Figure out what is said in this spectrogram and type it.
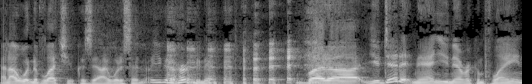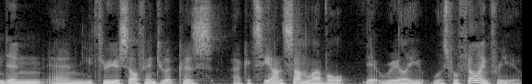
And I wouldn't have let you because I would have said, "No, you're going to hurt me, man." but uh, you did it, man. You never complained, and and you threw yourself into it because I could see on some level it really was fulfilling for you.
